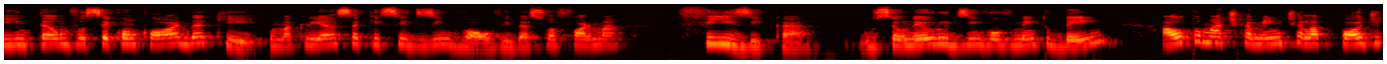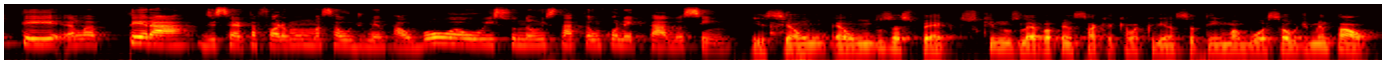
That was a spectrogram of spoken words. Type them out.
Então você concorda que uma criança que se desenvolve da sua forma física, no seu neurodesenvolvimento bem, automaticamente ela pode ter, ela terá, de certa forma, uma saúde mental boa ou isso não está tão conectado assim? Esse é um, é um dos aspectos que nos leva a pensar que aquela criança tem uma boa saúde mental.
